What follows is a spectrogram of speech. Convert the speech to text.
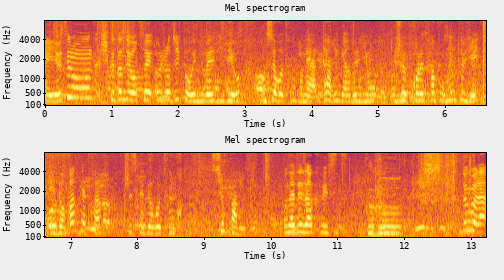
Hey yo tout le monde, je suis contente de vous retrouver aujourd'hui pour une nouvelle vidéo. On se retrouve, on est à Paris-Gare de Lyon. Je prends le train pour Montpellier et dans 24 heures, je serai de retour sur Paris. On a des incrustes. Coucou Donc voilà,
